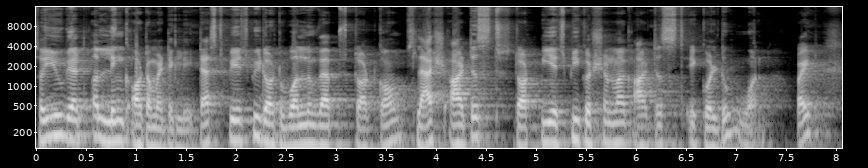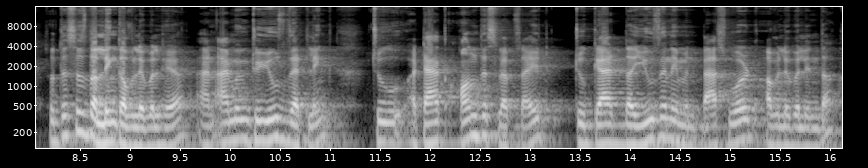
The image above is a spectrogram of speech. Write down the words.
so you get a link automatically testphp.vulnerwebs.com slash artist.php question mark artist equal to one, right? So this is the link available here and I'm going to use that link to attack on this website to get the username and password available in the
